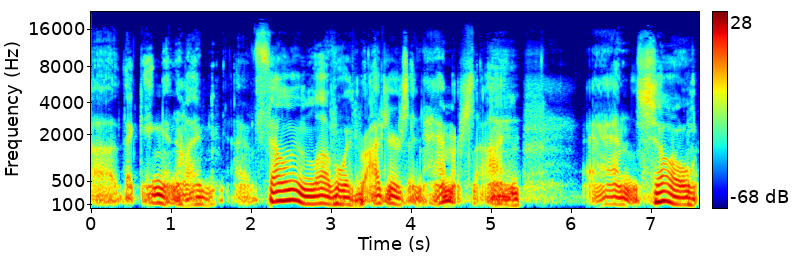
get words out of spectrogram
uh, the King and I, fell in love with Rodgers and Hammerstein. And so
